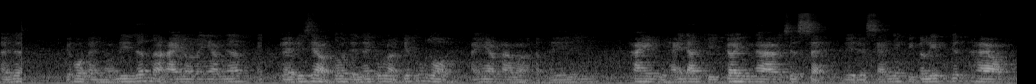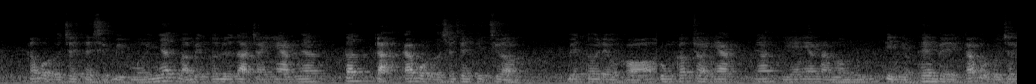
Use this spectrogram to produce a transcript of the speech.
thấy rồi cái hột này nó đi rất là hay luôn anh em nhé cái video của tôi đến đây cũng là kết thúc rồi. Anh em nào mà cảm thấy hay thì hãy đăng ký kênh, like, chia sẻ để được xem những cái clip tiếp theo các bộ đồ chơi tài xỉu bịp mới nhất mà bên tôi đưa ra cho anh em nhé tất cả các bộ đồ chơi trên thị trường, bên tôi đều có cung cấp cho anh em nhé thì anh em nào mà muốn tìm hiểu thêm về các bộ đồ chơi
